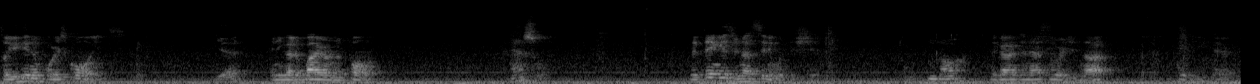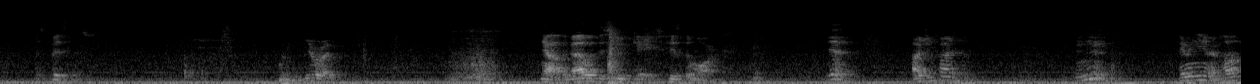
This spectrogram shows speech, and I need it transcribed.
So you hit him for his coins. Yeah. And you got a buyer on the phone. Asshole. The thing is, you're not sitting with this shit. No. The guy's an asshole or he's not. What do you care? It's business. You're right. Now, the guy with the suitcase, he's the mark. Yeah. How'd you find him? In here. Him in here, huh?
